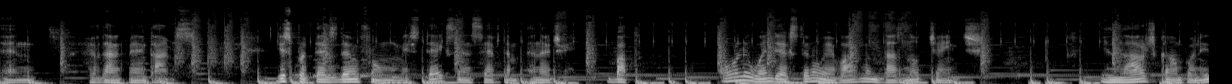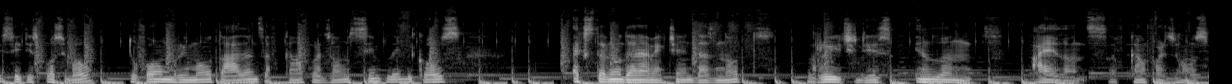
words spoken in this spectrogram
and have done it many times. This protects them from mistakes and saves them energy, but only when the external environment does not change. In large companies, it is possible to form remote islands of comfort zones simply because external dynamic change does not reach these inland islands of comfort zones.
